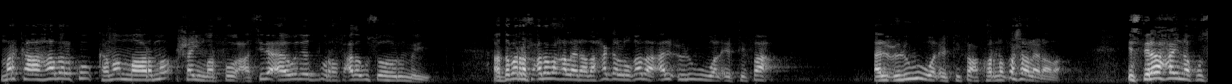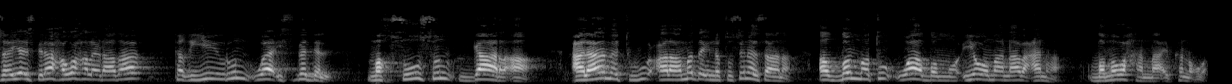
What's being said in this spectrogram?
markaa hadalku kama maarmo shay marfuuca. Sidaa aawadeed buu rafcada u soo horumariyey. Haddaba rafcada waxaa la dhahdaa xagga luqada alculuw walirtifac alculuwu walirtifac kor noqoshaa la dhahdaa istilaaxayna khuseeya istilaaxa waxaa la dhahdaa takyirun waa isbeddel maksuusun gaar ah calaamatuhu calaamada ina tusinaysaana addamatu waa damo iyo wamaa naaba canha damo waxaa naaib ka noqda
